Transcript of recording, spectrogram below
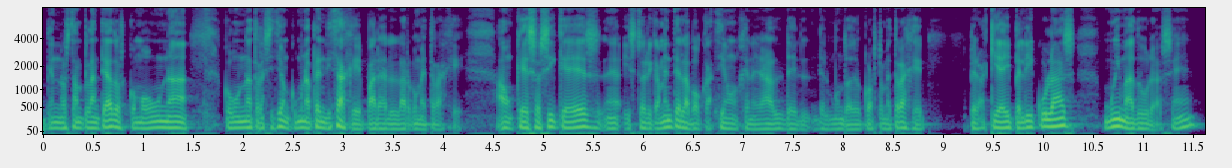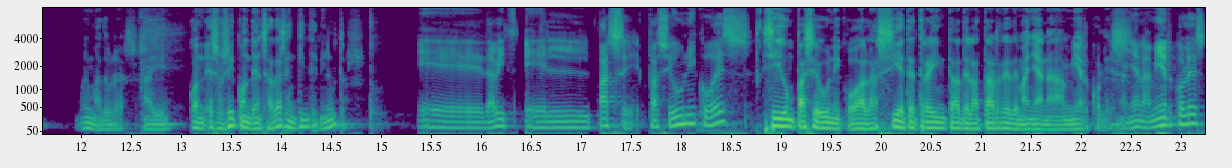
que no están planteados como una, como una transición, como un aprendizaje para el largometraje. Aunque eso sí que es eh, históricamente la vocación general del, mundo del cortometraje. Pero aquí hay películas muy maduras, ¿eh? muy maduras. Ahí, eso sí, condensadas en 15 minutos. Eh, David, el pase, pase único es Sí, un pase único a las 7.30 de la tarde de mañana, miércoles. mañana miércoles.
